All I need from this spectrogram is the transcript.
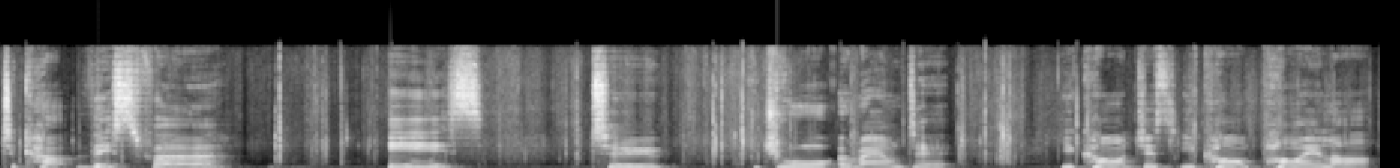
to cut this fur is to draw around it. You can't just, you can't pile up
